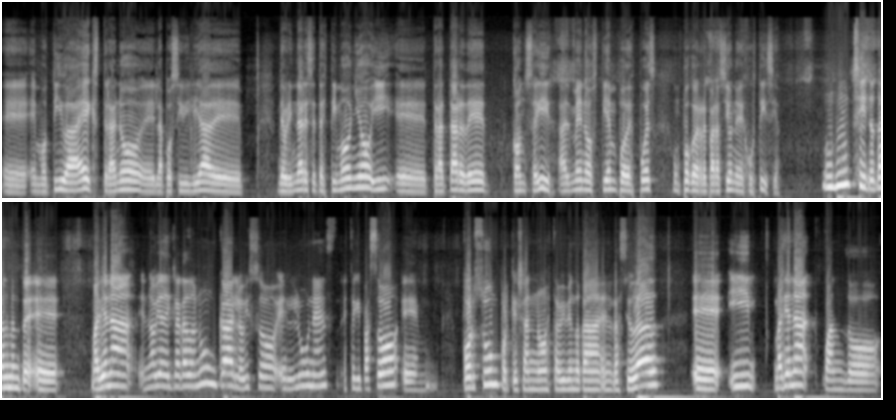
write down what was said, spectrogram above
emotiva extra, ¿no? la posibilidad de brindar ese testimonio y eh, tratar de conseguir, al menos tiempo después, un poco de reparación y de justicia. sí, totalmente. Eh, Mariana no había declarado nunca, lo hizo el lunes, este que pasó, em, por Zoom, porque ella no está viviendo acá en la ciudad. Eh, y Mariana, cuando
